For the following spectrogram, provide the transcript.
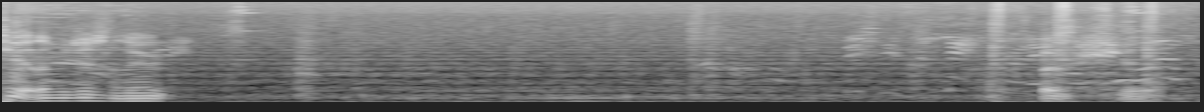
Yeah, let me just loot. Oh shit.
